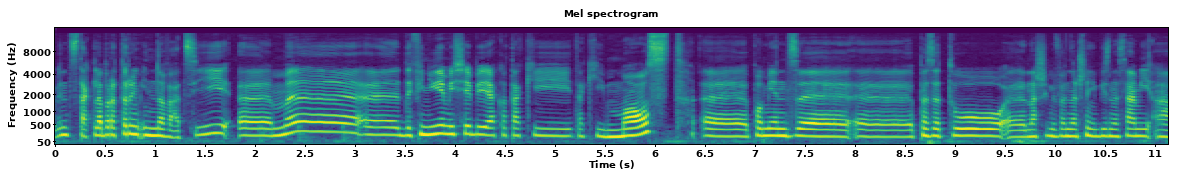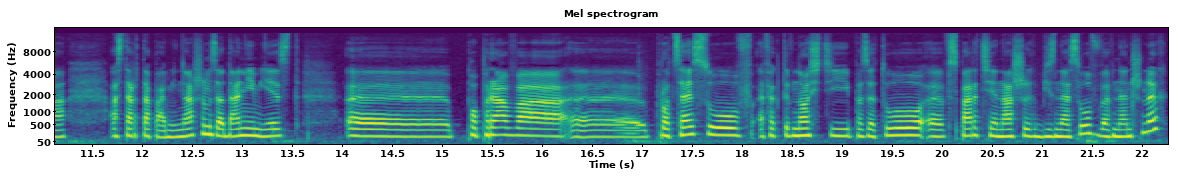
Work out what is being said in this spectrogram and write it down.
Więc tak, Laboratorium Innowacji. E, my e, definiujemy siebie jako taki, taki most e, pomiędzy PZU, naszymi wewnętrznymi biznesami, a, a startupami. Naszym zadaniem jest poprawa procesów, efektywności PZU, wsparcie naszych biznesów wewnętrznych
